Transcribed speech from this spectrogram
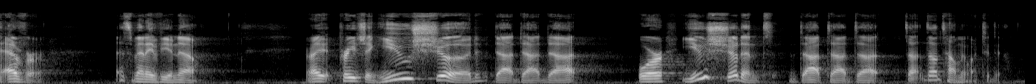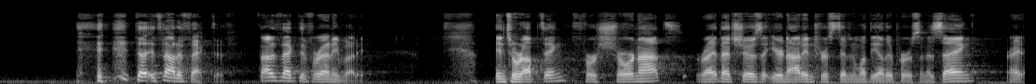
ever, as many of you know right? Preaching. You should, dot, dot, dot, or you shouldn't, dot, dot, dot. Don't, don't tell me what to do. it's not effective. It's not effective for anybody. Interrupting, for sure not, right? That shows that you're not interested in what the other person is saying, right?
